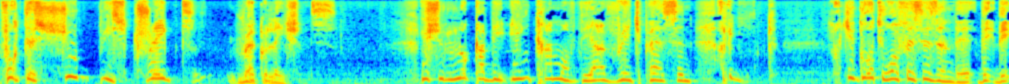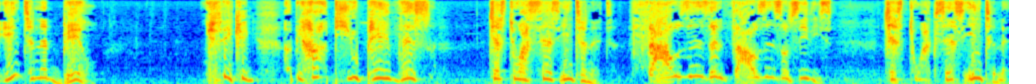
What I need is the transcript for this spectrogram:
For there should be strict regulations. You should look at the income of the average person. I mean, look, you go to offices and the, the, the internet bill. You're thinking, I mean, how do you pay this just to access internet? Thousands and thousands of cedis just to access internet.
